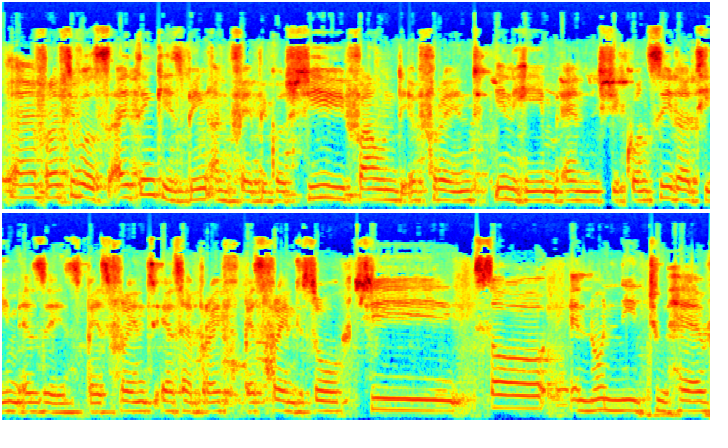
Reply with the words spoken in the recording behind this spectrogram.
Uh, Pratibos, I think he's being unfair because she found a friend in him and she considered him as his best friend, as her best friend. So she saw a no need to have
